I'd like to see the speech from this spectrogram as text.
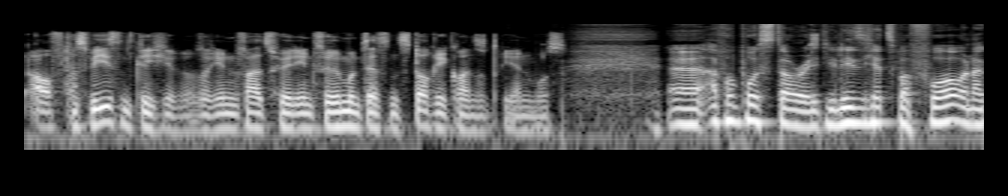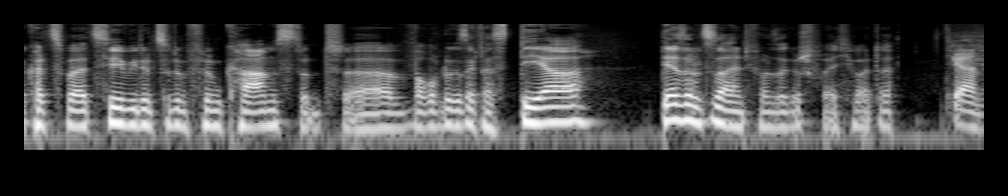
auf das Wesentliche, also jedenfalls für den Film und dessen Story konzentrieren muss. Äh, apropos Story, die lese ich jetzt mal vor und dann kannst du mal erzählen, wie du zu dem Film kamst und äh, warum du gesagt hast, der, der soll es sein für unser Gespräch heute. Gern.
